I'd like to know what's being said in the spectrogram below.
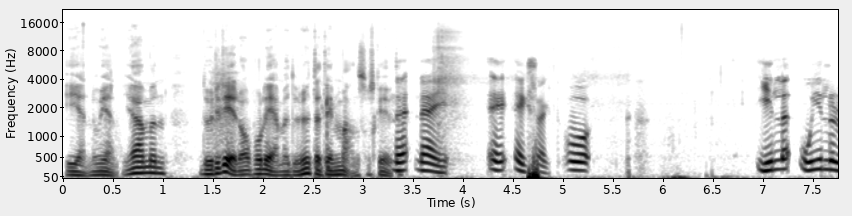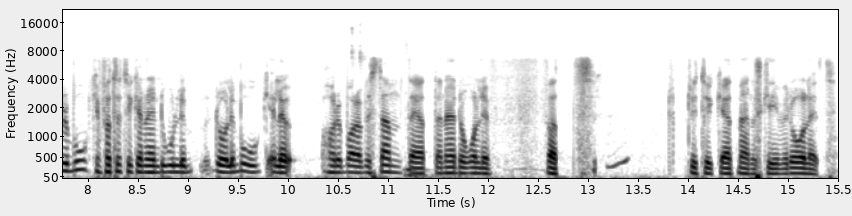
igen och igen. Ja men då är det det du har problem med. Då är det inte att det är en man som skriver. Nej, nej e exakt. Och gillar, och gillar du boken för att du tycker den är en dålig, dålig bok eller har du bara bestämt dig att den är dålig för att du tycker att män skriver dåligt?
